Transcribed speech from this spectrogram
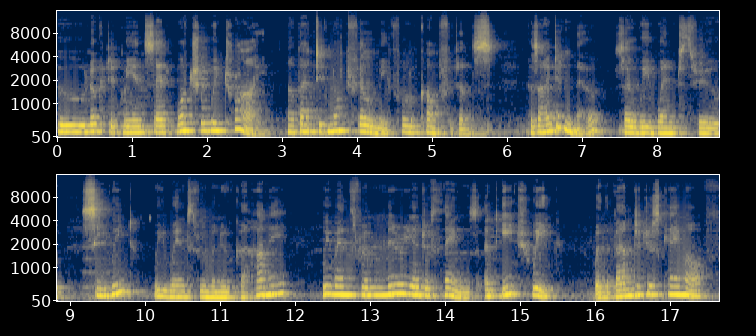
who looked at me and said, What shall we try? Now, that did not fill me full of confidence because I didn't know. So we went through seaweed, we went through manuka honey, we went through a myriad of things, and each week, when the bandages came off,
